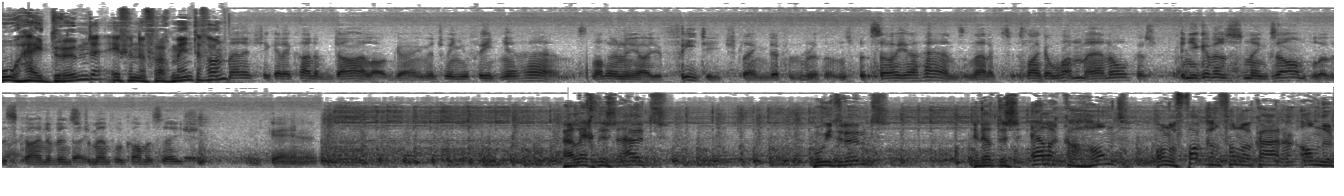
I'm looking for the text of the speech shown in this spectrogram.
hoe hij drumde. Even een fragment ervan. managed to get a kind of dialogue going between your feet and your hands. Not only are your feet each playing different rhythms, but so are your hands, and that it's like a one-man orchestra. Can you give us an example of this kind of instrumental conversation? Okay. Hij legt dus uit hoe je drumt. En dat dus elke hand onafhankelijk van elkaar een ander,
